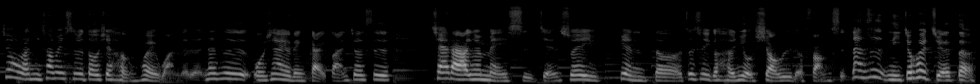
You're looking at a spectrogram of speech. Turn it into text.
交友软体上面是不是都一些很会玩的人？但是我现在有点改观，就是。现在大家因为没时间，所以变得这是一个很有效率的方式。但是你就会觉得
